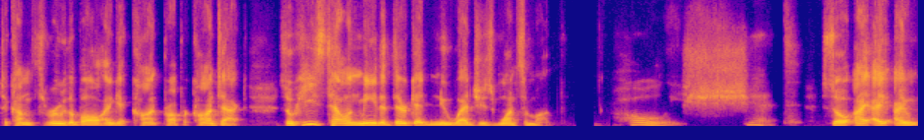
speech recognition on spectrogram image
to come through the ball and get con- proper contact. So he's telling me that they're getting new wedges once a month. Holy shit. So I I I,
